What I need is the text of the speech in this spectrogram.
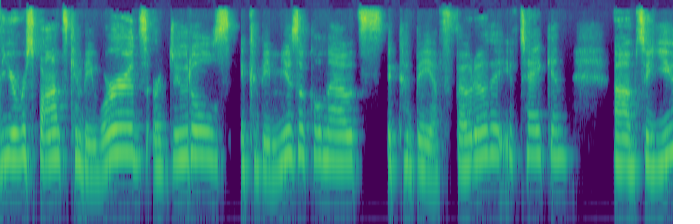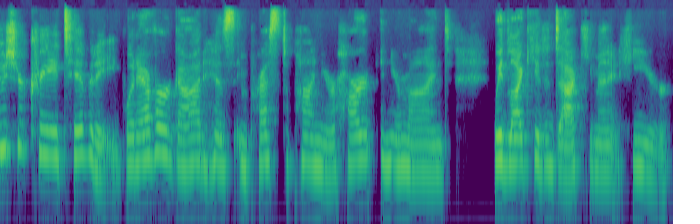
Your response can be words or doodles. It could be musical notes. It could be a photo that you've taken. Um, so use your creativity, whatever God has impressed upon your heart and your mind. We'd like you to document it here.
